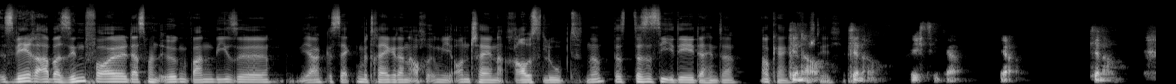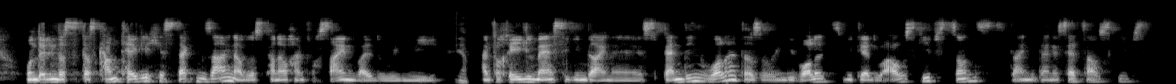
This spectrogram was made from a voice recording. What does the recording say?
Es wäre aber sinnvoll, dass man irgendwann diese ja, gestackten Beträge dann auch irgendwie on-chain rausloopt. Ne? Das, das ist die Idee dahinter. Okay, genau, verstehe ich. Genau, richtig, ja. Ja, genau. Und eben das, das kann tägliches Stacken sein, aber das kann auch einfach sein, weil du irgendwie ja. einfach regelmäßig in deine Spending Wallet, also in die Wallet, mit der du ausgibst sonst, deine, deine Sets ausgibst,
